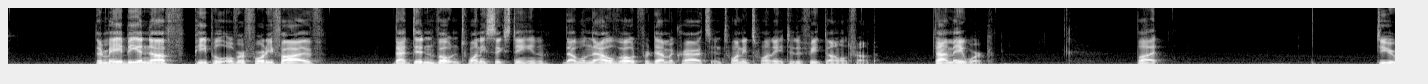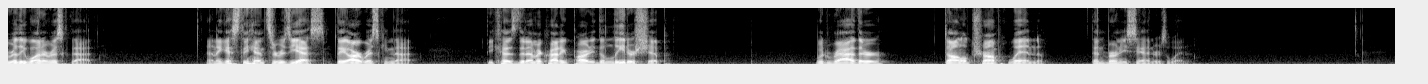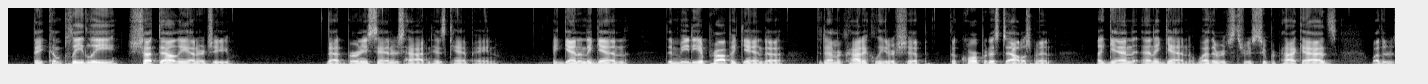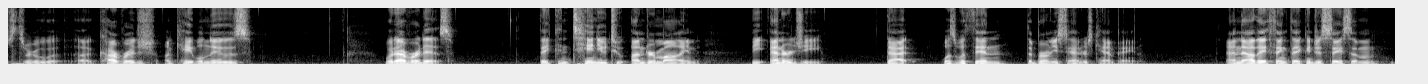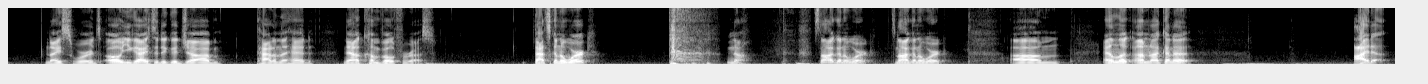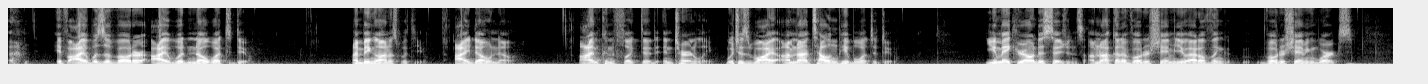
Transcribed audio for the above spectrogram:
There may be enough people over 45 that didn't vote in 2016 that will now vote for Democrats in 2020 to defeat Donald Trump. That may work. But do you really want to risk that? And I guess the answer is yes, they are risking that. Because the Democratic Party, the leadership, would rather Donald Trump win than Bernie Sanders win. They completely shut down the energy that Bernie Sanders had in his campaign. Again and again, the media propaganda, the Democratic leadership, the corporate establishment, again and again, whether it's through super PAC ads, whether it's through uh, coverage on cable news, whatever it is, they continue to undermine the energy that was within the Bernie Sanders campaign. And now they think they can just say some nice words. Oh, you guys did a good job. Pat on the head. Now come vote for us. That's going to work? no, it's not going to work. It's not going to work. Um, and look, I'm not going to. I if I was a voter, I would know what to do. I'm being honest with you. I don't know. I'm conflicted internally, which is why I'm not telling people what to do. You make your own decisions. I'm not going to voter shame you. I don't think voter shaming works.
